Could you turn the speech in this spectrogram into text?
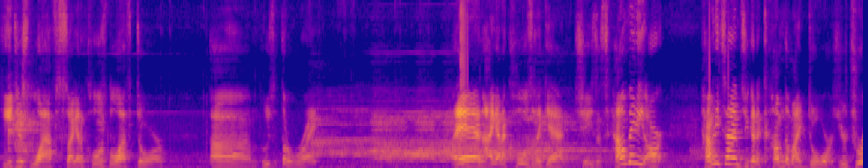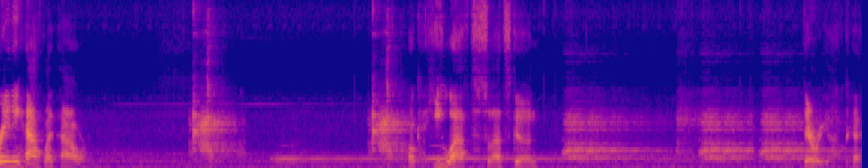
He just left, so I gotta close the left door. Um, who's at the right? And I gotta close it again. Jesus, how many are... How many times are you gonna come to my doors? You're draining half my power. Okay, he left, so that's good. There we go, okay.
